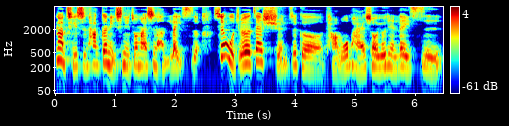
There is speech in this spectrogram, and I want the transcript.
那其实它跟你心理状态是很类似，所以我觉得在选这个塔罗牌的时候有点类似，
